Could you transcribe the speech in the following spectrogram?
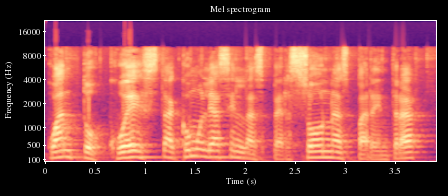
cuánto cuesta, cómo le hacen las personas para entrar.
